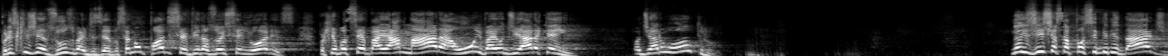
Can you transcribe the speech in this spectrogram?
Por isso que Jesus vai dizer: você não pode servir aos dois senhores, porque você vai amar a um e vai odiar a quem? Odiar o outro. Não existe essa possibilidade.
